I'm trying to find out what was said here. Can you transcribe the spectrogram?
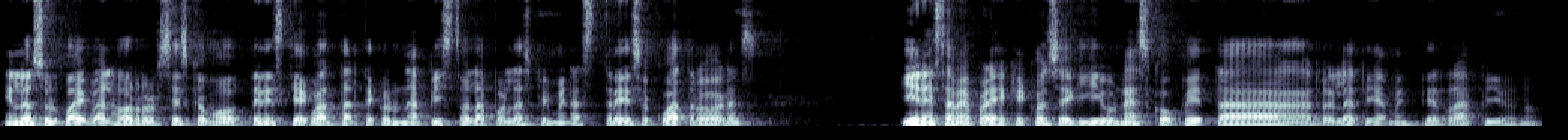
en los survival horrors es como tenés que aguantarte con una pistola por las primeras tres o cuatro horas y en esta me parece que conseguí una escopeta relativamente rápido, ¿no?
